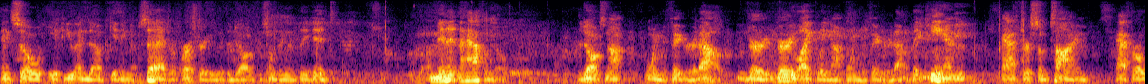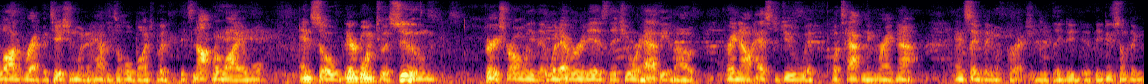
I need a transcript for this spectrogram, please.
And so if you end up getting upset or frustrated with the dog for something that they did a minute and a half ago, the dog's not going to figure it out. Mm-hmm. Very very likely not going to figure it out. They can after some time, after a lot of repetition when it happens a whole bunch, but it's not reliable. And so they're going to assume very strongly that whatever it is that you're happy about right now has to do with what's happening right now. And same thing with corrections. If they do if they do something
